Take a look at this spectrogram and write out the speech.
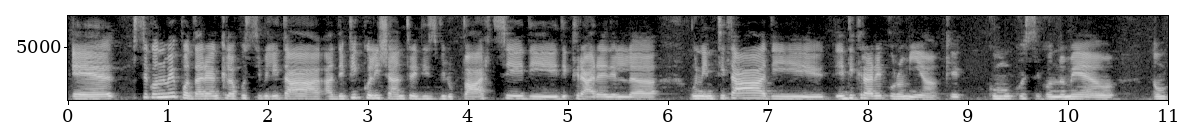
E secondo me può dare anche la possibilità a dei piccoli centri di svilupparsi, di, di creare del, un'entità di, e di creare economia, che comunque secondo me è è, un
